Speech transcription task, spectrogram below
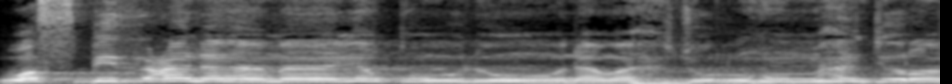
واصبر على ما يقولون واهجرهم هجرا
